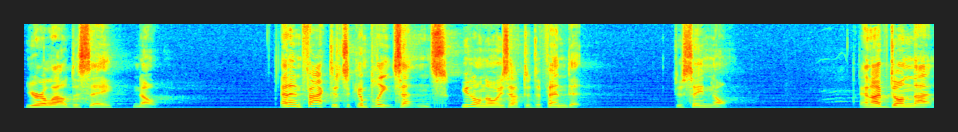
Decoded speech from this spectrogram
You're allowed to say no. And in fact, it's a complete sentence. You don't always have to defend it. Just say no. And I've done that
